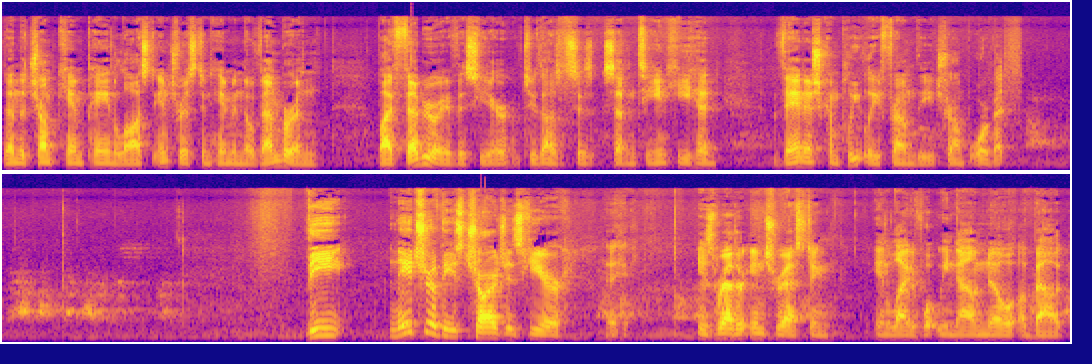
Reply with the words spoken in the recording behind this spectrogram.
then the Trump campaign lost interest in him in November, and by February of this year, of 2017, he had vanished completely from the Trump orbit. The nature of these charges here eh, rather interesting in light of what we now know about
